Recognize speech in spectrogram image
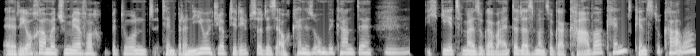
äh, Rioja haben wir schon mehrfach betont, Tempranillo, ich glaube, die Rebsorte ist auch keine so unbekannte. Mhm. Ich gehe jetzt mal sogar weiter, dass man sogar Cava kennt. Kennst du Cava?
